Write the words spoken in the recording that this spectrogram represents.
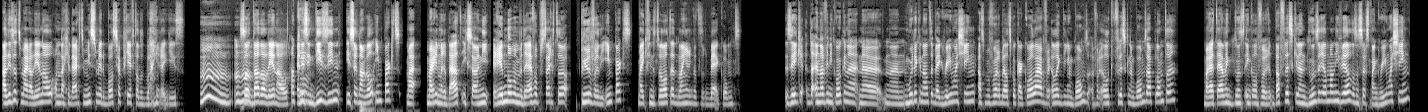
Al is het maar alleen al omdat je daar tenminste mee de boodschap geeft dat het belangrijk is. Mm, Zo, dat alleen al. En dus in die zin is er dan wel impact. Maar, maar inderdaad, ik zou niet random een bedrijf opstarten puur voor die impact. Maar ik vind het wel altijd belangrijk dat het erbij komt. Zeker, en dat vind ik ook een, een, een moeilijke altijd bij greenwashing. Als bijvoorbeeld Coca-Cola voor elk, ding een boom, voor elk flesje een boom zou planten, maar uiteindelijk doen ze enkel voor dat flesje en doen ze er helemaal niet veel. Dat is een soort van greenwashing.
